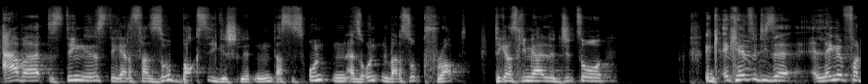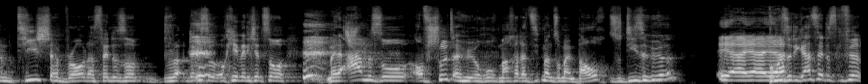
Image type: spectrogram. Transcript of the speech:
aber das Ding ist, Digga, das war so boxy geschnitten, dass es unten, also unten war das so cropped. Digga, das ging mir halt legit so Kennst du diese Länge von einem T-Shirt, Bro, dass wenn du so, du denkst so, okay, wenn ich jetzt so meine Arme so auf Schulterhöhe hochmache, dann sieht man so meinen Bauch, so diese Höhe. Ja, ja, ja. Man so die ganze Zeit das Gefühl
